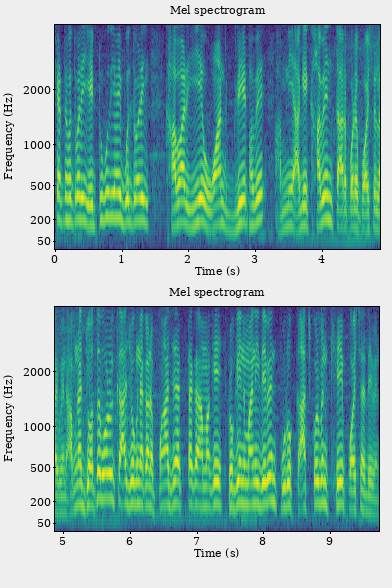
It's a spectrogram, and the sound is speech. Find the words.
ক্যাটার হতে পারি এইটুকু দিয়ে আমি বলতে পারি, খাবার ইয়ে ওয়ান গ্রেট হবে, আপনি আগে খাবেন, তারপরে পয়সা লাগবেন আপনার যত বড় কাজ হোক না কেন, পাঁচ হাজার টাকা আমাকে টোকেন মানি দেবেন, পুরো কাজ করবেন, খেয়ে পয়সা দেবেন।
